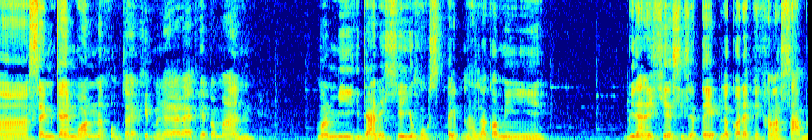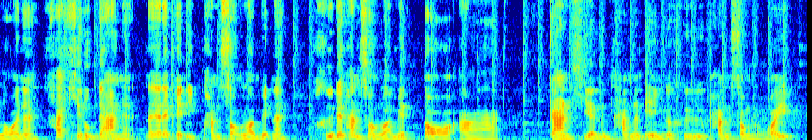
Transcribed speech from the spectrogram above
อ่า เซนไกมอนนะ ผมจะผิดมันจะได้เพชรประมาณ มันมีด่านให้เคลียร์อยู่ 6 สเต็ปนะ แล้วก็มีมีด่านให้เคลียร์4สเต็ป แล้วก็ได้เพชรครั้งละ300 นะ ค่าเคลียร์ทุกด่านเนี่ย น่าจะได้เพชรอีก 1,200 เม็ดนะ คือได้ 1,200 เม็ดต่อ อ่า การเคลียร์หนึ่งครั้งนั่นเองก็คือ 1,200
